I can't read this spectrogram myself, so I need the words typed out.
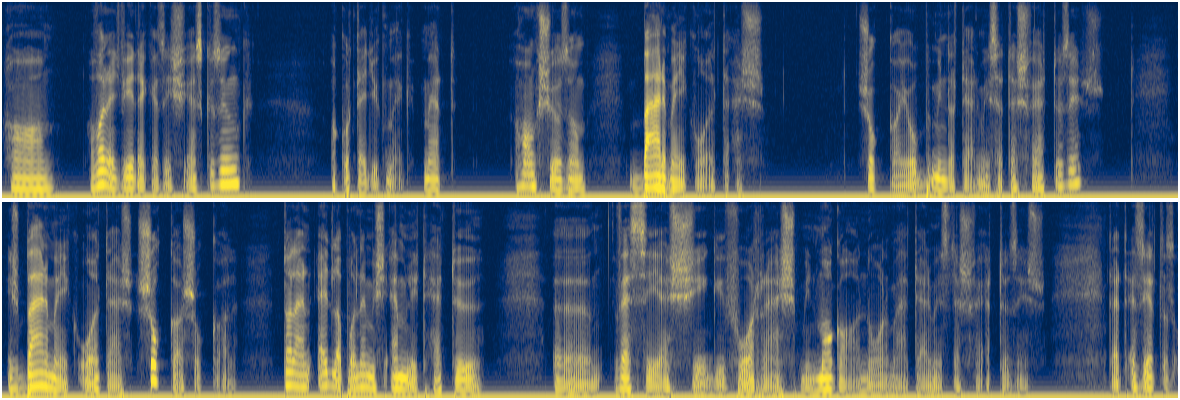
Ha, ha van egy védekezési eszközünk, akkor tegyük meg. Mert hangsúlyozom, bármelyik oltás sokkal jobb, mint a természetes fertőzés, és bármelyik oltás sokkal-sokkal, talán egy lapon nem is említhető ö, veszélyességi forrás, mint maga a normál természetes fertőzés. Tehát ezért az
